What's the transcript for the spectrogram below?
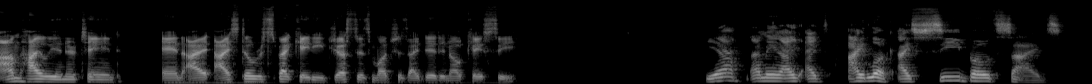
I'm highly entertained, and I, I still respect KD just as much as I did in OKC. Yeah, I mean, I, I, I look, I see both sides,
